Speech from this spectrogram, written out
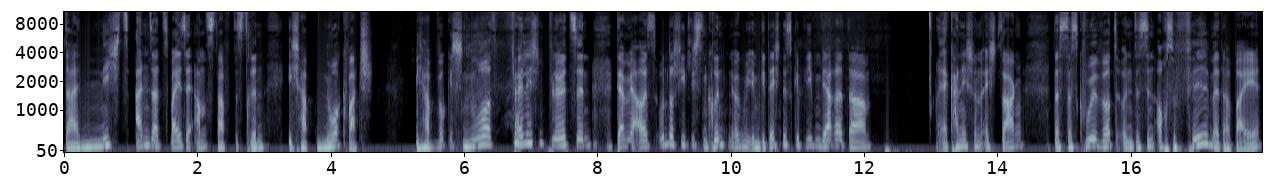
da nichts ansatzweise Ernsthaftes drin. Ich habe nur Quatsch. Ich habe wirklich nur völligen Blödsinn, der mir aus unterschiedlichsten Gründen irgendwie im Gedächtnis geblieben wäre. Da äh, kann ich schon echt sagen, dass das cool wird. Und es sind auch so Filme dabei,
